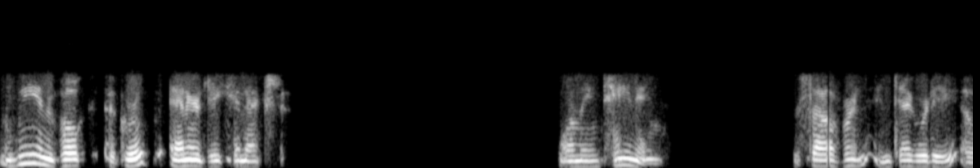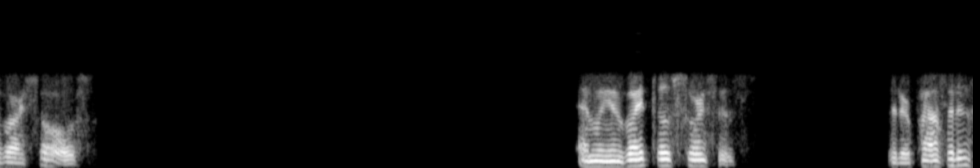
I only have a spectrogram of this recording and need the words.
We invoke a group energy connection while maintaining the sovereign integrity of our souls. And we invite those sources that are positive,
